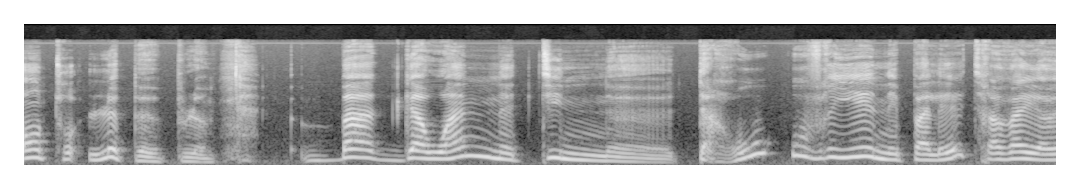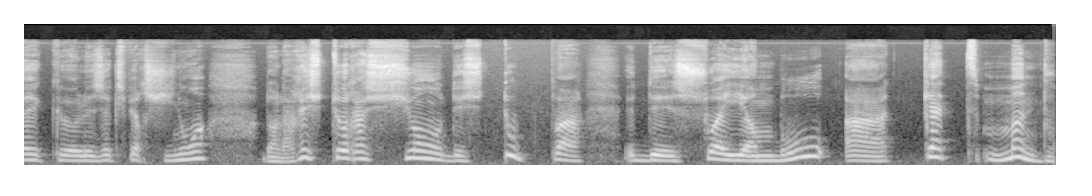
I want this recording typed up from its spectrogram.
entre le peuple. Bagawan Tin Taru, ouvrier népalais, travaille avec les experts chinois dans la restauration des stupas de Swayambhu à Kathmandu.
